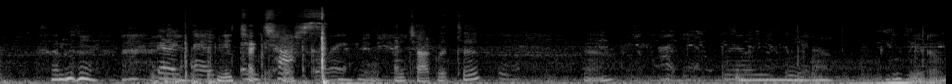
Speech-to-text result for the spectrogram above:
There's egg and chocolate. And chocolate too? Yeah. I am really. You weirdo.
